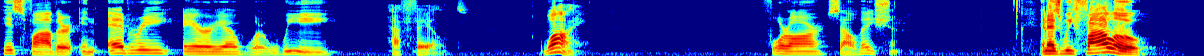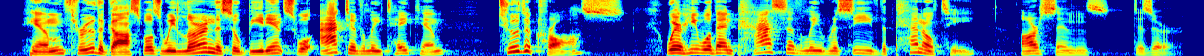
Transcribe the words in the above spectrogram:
his Father in every area where we have failed. Why? For our salvation. And as we follow him through the Gospels, we learn this obedience will actively take him to the cross where he will then passively receive the penalty our sins deserve.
